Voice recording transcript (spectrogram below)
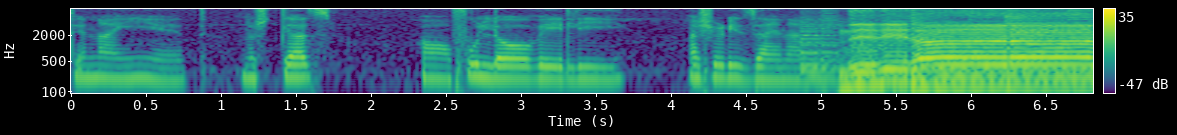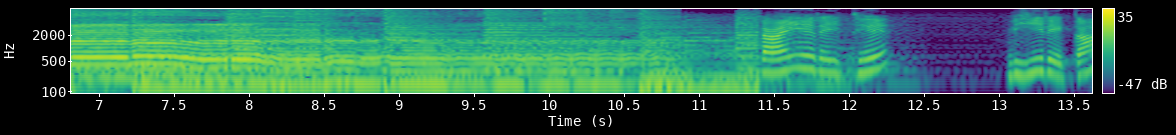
ते नाही आहेत. नुसत्याच फुलं वेली अशी डिझाईन आहे काय आहे रे इथे विहीर आहे का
